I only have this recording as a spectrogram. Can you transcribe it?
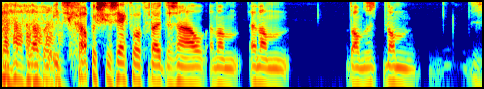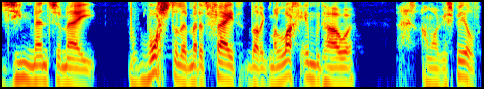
Dat, dat er iets grappigs gezegd wordt vanuit de zaal. En dan, en dan, dan, dan zien mensen mij worstelen met het feit dat ik mijn lach in moet houden. Dat is allemaal gespeeld.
